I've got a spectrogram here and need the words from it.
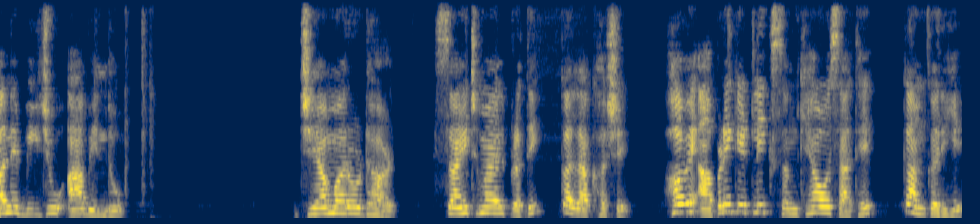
અને બીજું આ બિંદુ. જ્યાં મારો ઢાળ સાહીઠ માઇલ પ્રતિ કલાક હશે. હવે આપણે કેટલીક સંખ્યાઓ સાથે કામ કરીએ.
